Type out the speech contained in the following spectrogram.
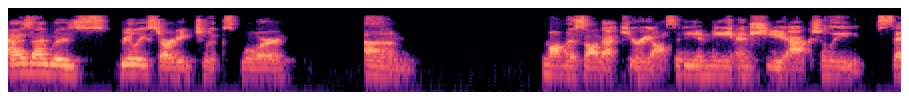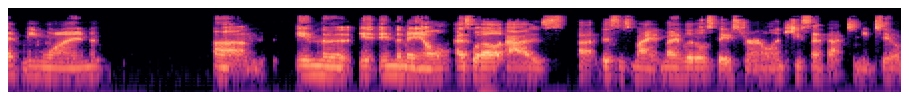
as I was really starting to explore, um, Mama saw that curiosity in me, and she actually sent me one um, in the in the mail, as well as uh, this is my my little space journal, and she sent that to me too.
